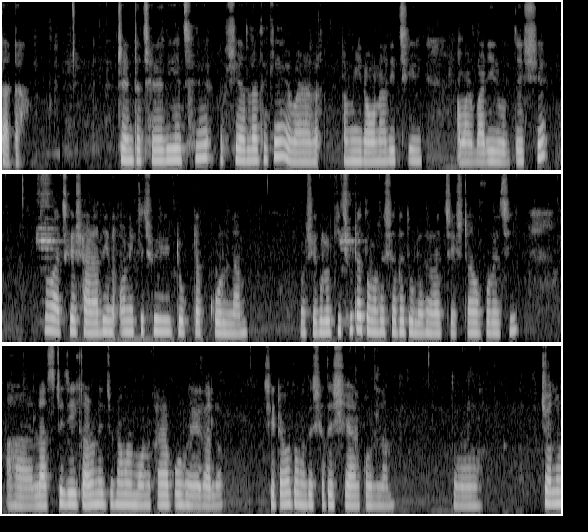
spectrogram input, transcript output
টাটা। ট্রেনটা ছেড়ে দিয়েছে শিয়ালদা থেকে। এবার আমি রওনা দিচ্ছি আমার বাড়ির উদ্দেশ্যে। তো আজকে সারাদিন অনেক কিছুই টুকটাক করলাম। তো সেগুলো কিছুটা তোমাদের সাথে তুলে ধরার চেষ্টাও করেছি। আর লাস্টে যেই কারণের জন্য আমার মন খারাপও হয়ে গেল, সেটাও তোমাদের সাথে শেয়ার করলাম। তো চলো,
